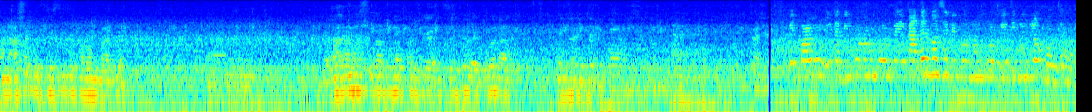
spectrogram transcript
মানে আশা করতেছি যে ফলন বাড়বে। লাগানোর সময় এরপর এটা বিপণন করবে কাদের মাঝে বিপণন করবে এই জিনিসগুলো বলতে হবে।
